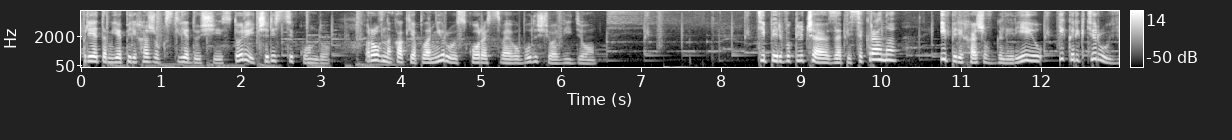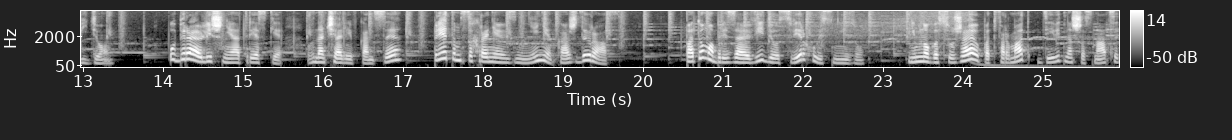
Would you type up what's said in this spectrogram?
При этом я перехожу к следующей истории через секунду, ровно как я планирую скорость своего будущего видео. Теперь выключаю запись экрана и перехожу в галерею и корректирую видео. Убираю лишние отрезки в начале и в конце, при этом сохраняю изменения каждый раз. Потом обрезаю видео сверху и снизу, Немного сужаю под формат 9 на 16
